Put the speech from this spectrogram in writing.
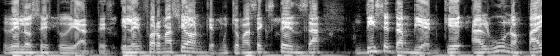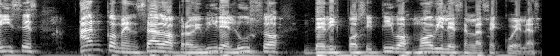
de los estudiantes. Y la información, que es mucho más extensa, dice también que algunos países han comenzado a prohibir el uso de dispositivos móviles en las escuelas.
